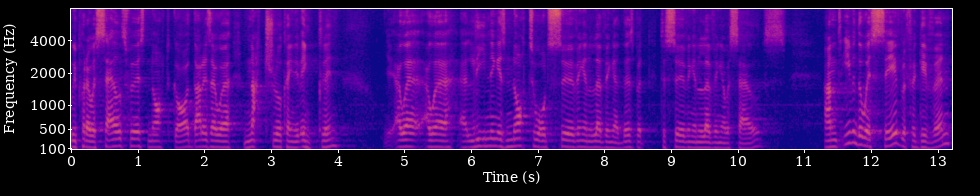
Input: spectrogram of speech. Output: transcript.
We put ourselves first, not God. That is our natural kind of inkling. Our, our uh, leaning is not towards serving and loving others, but to serving and loving ourselves. And even though we're saved, we're forgiven,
